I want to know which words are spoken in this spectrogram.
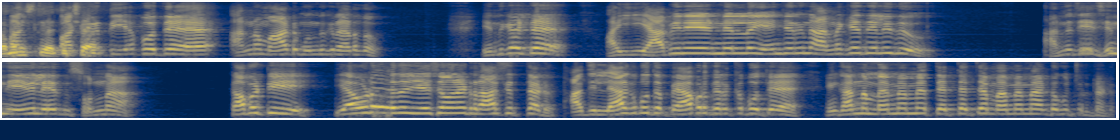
గమనిస్తే అధ్యక్ష తీయపోతే అన్న మాట ముందుకు నడదు ఎందుకంటే ఆ ఈ యాభై ఏడు నెలల్లో ఏం జరిగిందో అన్నకే తెలీదు. అన్న చేసింది ఏమీ లేదు సున్నా. కాబట్టి ఎవడో ఏదో చేసామన్నట్టు రాసిస్తాడు. అది లేకపోతే పేపర్ తిరగకపోతే ఇంక అన్న మెమ్మెమ్మే తెత్తెత్తే మెమ్మెమ్మే అంటూ కూర్చుంటాడు.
